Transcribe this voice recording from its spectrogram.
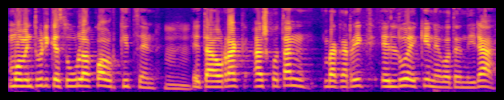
momenturik ez dugulako aurkitzen. Mhm. Eta aurrak askotan bakarrik helduekin egoten dira.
